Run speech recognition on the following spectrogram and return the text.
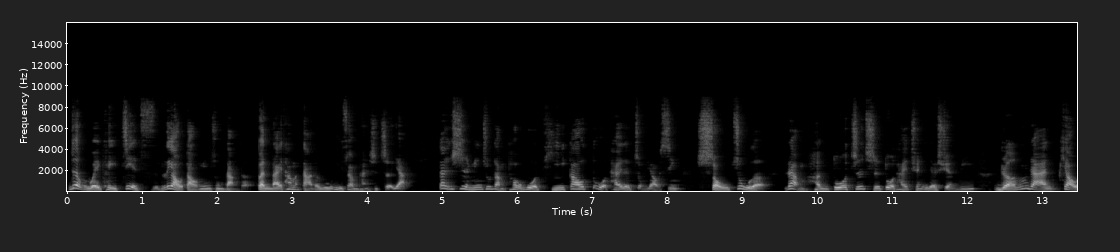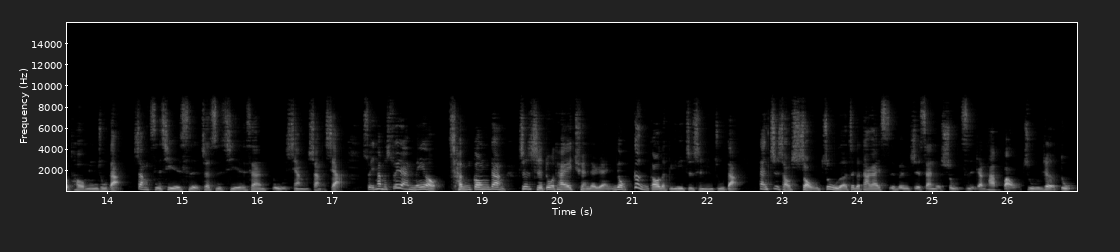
认为可以借此撂倒民主党的，本来他们打的如意算盘是这样，但是民主党透过提高堕胎的重要性，守住了。让很多支持堕胎权益的选民仍然票投民主党。上次七十四，这次七十三，不相上下。所以他们虽然没有成功让支持堕胎权的人用更高的比例支持民主党，但至少守住了这个大概四分之三的数字，让它保住热度。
